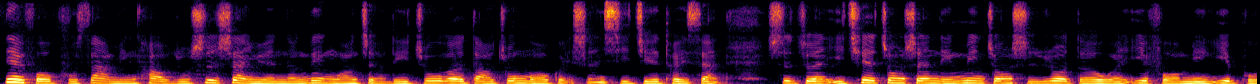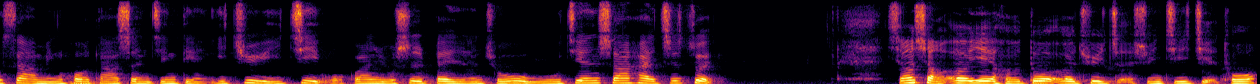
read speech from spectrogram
念佛菩萨名号，如是善缘，能令亡者离诸恶道，诸魔鬼神悉皆退散。世尊，一切众生临命终时，若得闻一佛名、一菩萨名或大圣经典，一句一记，我观如是被人除五无间杀害之罪。小小恶业何堕恶趣者，寻即解脱。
